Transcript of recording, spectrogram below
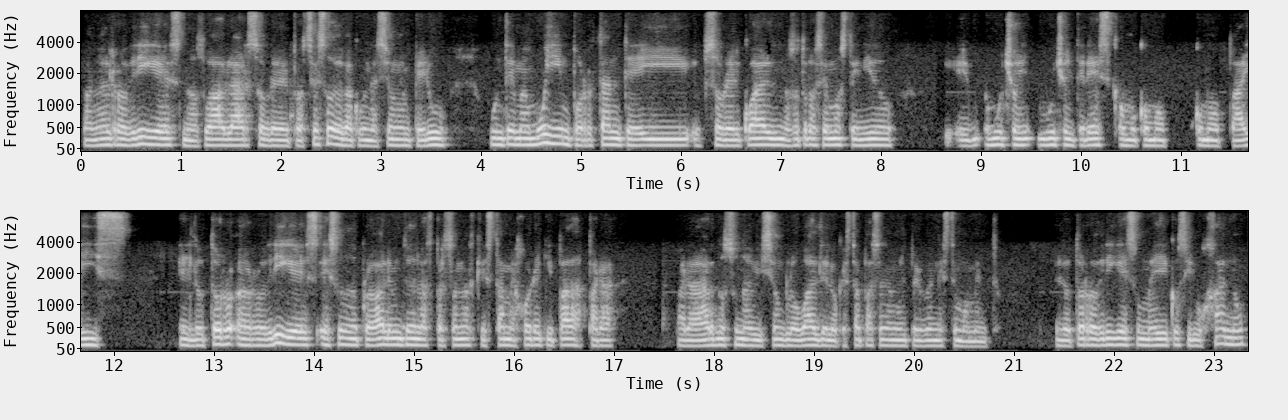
Manuel Rodríguez nos va a hablar sobre el proceso de vacunación en Perú, un tema muy importante y sobre el cual nosotros hemos tenido mucho, mucho interés como, como, como país. El doctor Rodríguez es una, probablemente una de las personas que está mejor equipadas para, para darnos una visión global de lo que está pasando en el Perú en este momento. El doctor Rodríguez es un médico cirujano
